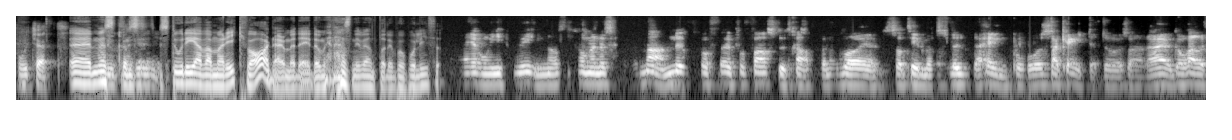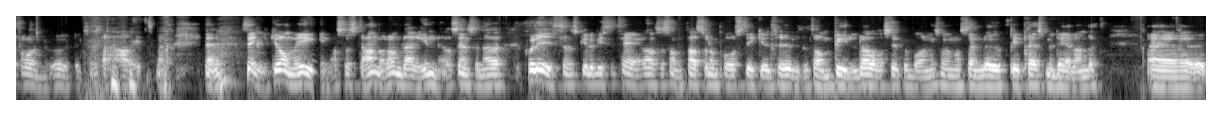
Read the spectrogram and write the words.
fortsätt. Eh, Men stod Eva-Marie kvar där med dig då medan ni väntade på polisen? Nej, hon gick in och så kom hennes man ut på, på farstutrappen och bara sa till mig att sluta häng på staketet och så Nej, gå härifrån. Och liksom så här argt. Men, men sen gick de in och så stannade de där inne och sen så när polisen skulle visitera oss och sånt passade de på att sticka ut huvudet och ta en bild av oss uppenbarligen som de sen la upp i pressmeddelandet. Eh,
